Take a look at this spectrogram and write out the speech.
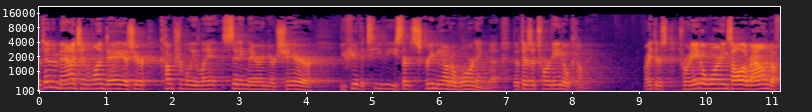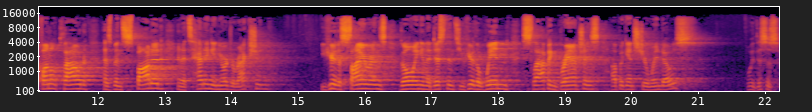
But then imagine one day as you're comfortably lay, sitting there in your chair, you hear the TV start screaming out a warning that, that there's a tornado coming Right? There's tornado warnings all around. A funnel cloud has been spotted and it's heading in your direction. You hear the sirens going in the distance. You hear the wind slapping branches up against your windows. Boy, this is,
